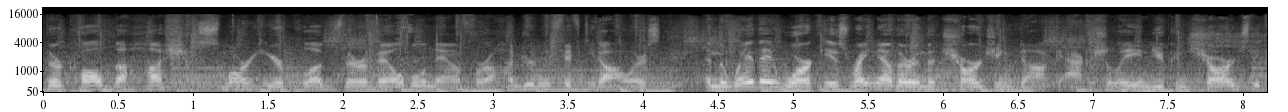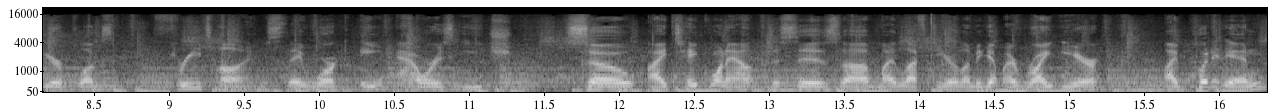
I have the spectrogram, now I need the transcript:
They're called the Hush Smart Earplugs. They're available now for $150. And the way they work is right now they're in the charging dock actually, and you can charge the earplugs three times. They work eight hours each. So I take one out. This is uh, my left ear. Let me get my right ear. I put it in,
